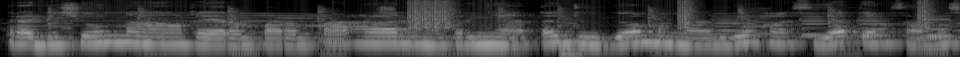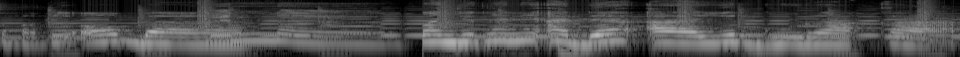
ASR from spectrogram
tradisional kayak rempah-rempahan yang ternyata juga mengandung khasiat yang sama seperti obat. Bener. Selanjutnya nih ada air guraka.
